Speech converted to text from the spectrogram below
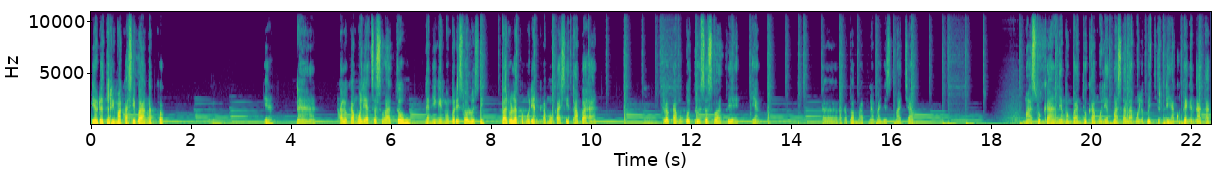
dia udah terima kasih banget kok. Ya, nah kalau kamu lihat sesuatu dan ingin memberi solusi, barulah kemudian kamu kasih tambahan. Kalau kamu butuh sesuatu yang, yang uh, apa namanya semacam masukan yang membantu kamu lihat masalahmu lebih jernih, aku pengen ngatak,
